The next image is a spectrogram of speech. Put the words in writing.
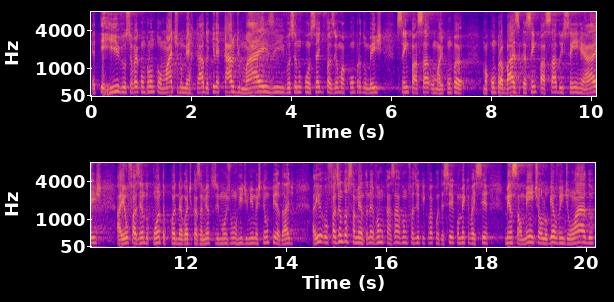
é terrível, você vai comprar um tomate no mercado, aquele é caro demais e você não consegue fazer uma compra do mês sem passar, uma compra uma compra básica sem passar dos 100 reais, aí eu fazendo conta, por causa do negócio de casamento, os irmãos vão rir de mim, mas tenham piedade. Aí eu fazendo orçamento, né? Vamos casar, vamos fazer o que vai acontecer, como é que vai ser mensalmente, o aluguel vem de um lado,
